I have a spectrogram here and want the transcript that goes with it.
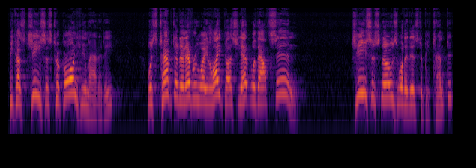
because Jesus took on humanity, was tempted in every way like us, yet without sin. Jesus knows what it is to be tempted.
